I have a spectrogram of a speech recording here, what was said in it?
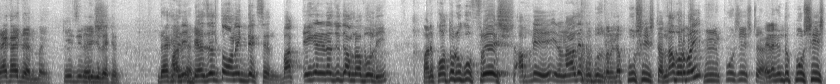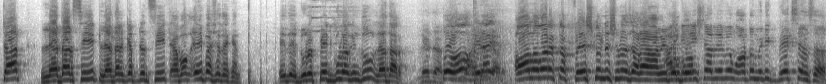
দেখাই দেন ভাই কি এই যে দেখেন। দেখাই মানে বেজেল তো অনেক দেখছেন বাট এই গাড়িটা যদি আমরা বলি মানে কতটুকু ফ্রেশ আপনি এটা না দেখলে বুঝবেন এটা পুশি স্টার না বড় ভাই? হুম স্টার এটা কিন্তু push start leather seat leather captain seat এবং এই পাশে দেখেন এই যে ডোরের পেটগুলো কিন্তু লেদার। তো এটা অল ওভার একটা ফ্রেশ কন্ডিশনে যারা আমি বলব স্টাফ এবং অটোমেটিক ব্রেক সেন্সর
